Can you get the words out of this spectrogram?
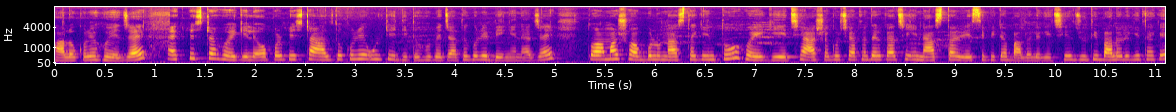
ভালো করে হয়ে যায়। এক পিসটা হয়ে গেলে অপর পিসটা আলতো করে উল্টে দিতে হবে যাতে করে ভেঙে না যায়। তো আমার সবগুলো নাস্তা কিন্তু হয়ে গিয়েছে। আশা করছি আপনাদের কাছে এই নাস্তার রেসিপিটা ভালো লেগেছে। যদি ভালো লেগে থাকে,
